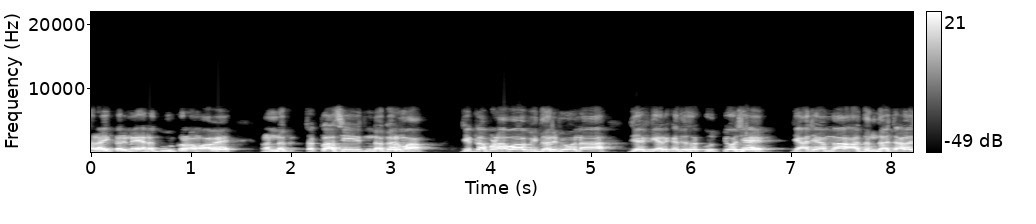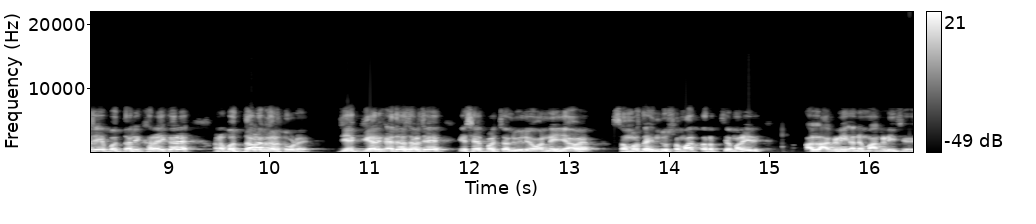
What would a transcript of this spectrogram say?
ખરાઈ કરીને એને દૂર કરવામાં આવે. અને ચકલાસી નગરમાં જેટલા પણ આવા વિધર્મીઓના જે ગેરકાયદેસર કૃત્યો છે, જે આજે એમના આ ધંધા ચાલે છે, એ બધાની ખરાઈ કરે અને બધાના ઘર તોડે. જે ગેરકાયદેસર છે, એ સેટ પર ચલવી લેવા નહીં આવે. સમસ્ત હિન્દુ સમાજ તરફથી અમારી આ લાગણી અને માગણી છે.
